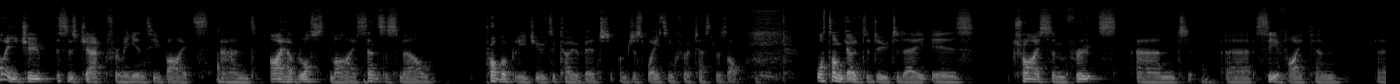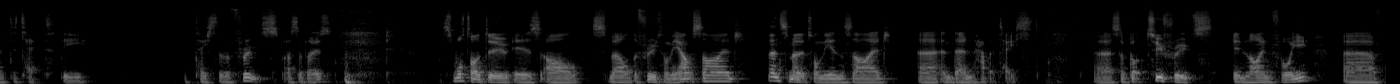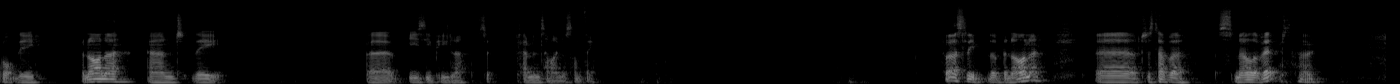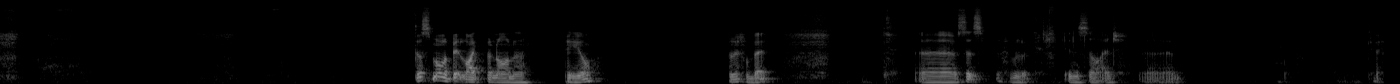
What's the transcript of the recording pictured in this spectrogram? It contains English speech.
Hi YouTube, this is Jack from ENT Bites and I have lost my sense of smell, probably due to COVID. I'm just waiting for a test result. What I'm going to do today is try some fruits and uh, see if I can uh, detect the taste of the fruits, I suppose. So what I'll do is I'll smell the fruit on the outside, then smell it on the inside, uh, and then have a taste. Uh, so I've got two fruits in line for you. Uh, I've got the banana and the uh, easy peeler, so clementine or something. Firstly, the banana. Uh, just have a smell of it. So. Does smell a bit like banana peel, a little bit. Uh, so let's have a look inside. Um, okay.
